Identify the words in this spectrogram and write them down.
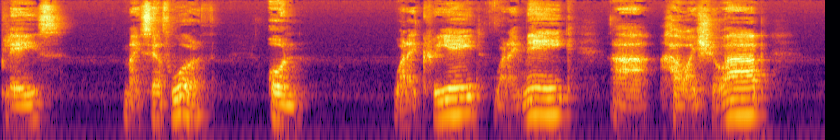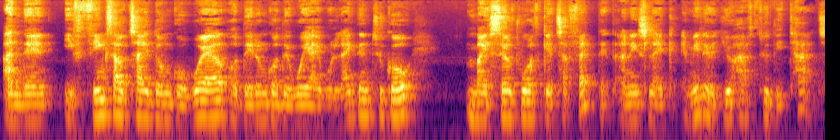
place my self worth on what I create, what I make, uh, how I show up, and then if things outside don't go well or they don't go the way I would like them to go, my self worth gets affected. And it's like, Emilio, you have to detach.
